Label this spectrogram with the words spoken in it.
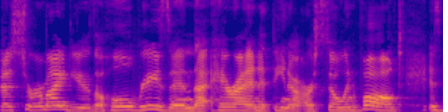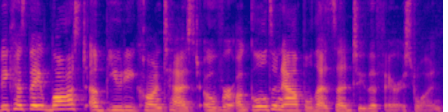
Just to remind you, the whole reason that Hera and Athena are so involved is because they lost a beauty contest over a golden apple that said to the fairest one.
